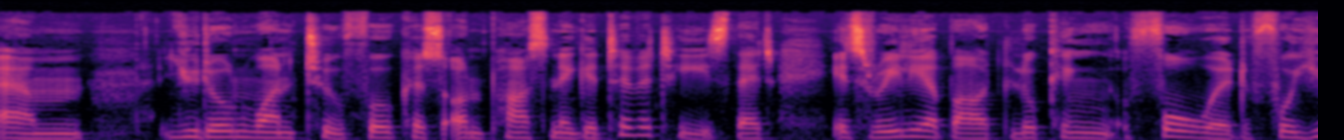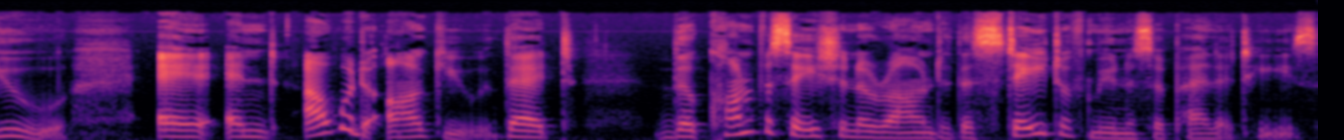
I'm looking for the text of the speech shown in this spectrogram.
Um, you don't want to focus on past negativities, that it's really about looking forward for you. And, and I would argue that the conversation around the state of municipalities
